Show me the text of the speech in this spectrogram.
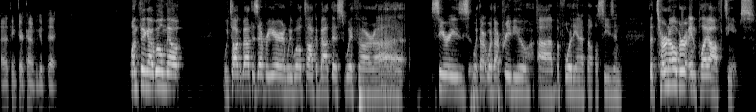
I think they're kind of a good pick. One thing I will note, we talk about this every year, and we will talk about this with our uh, series with our with our preview uh, before the NFL season. The turnover in playoff teams.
